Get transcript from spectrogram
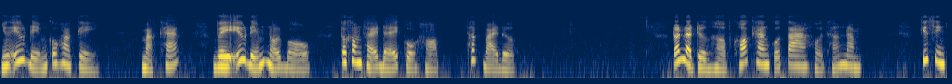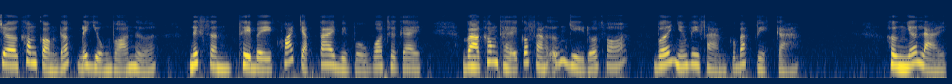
những yếu điểm của Hoa Kỳ. Mặt khác, vì yếu điểm nội bộ, tôi không thể để cuộc họp thất bại được. Đó là trường hợp khó khăn của ta hồi tháng năm. Kissinger không còn đất để dụng võ nữa. Nixon thì bị khóa chặt tay vì vụ Watergate và không thể có phản ứng gì đối phó với những vi phạm của Bắc Việt cả. Hưng nhớ lại,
